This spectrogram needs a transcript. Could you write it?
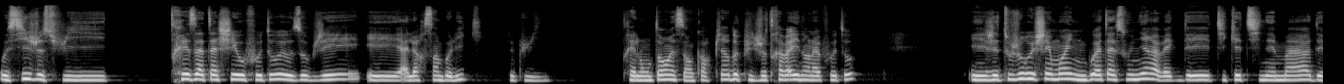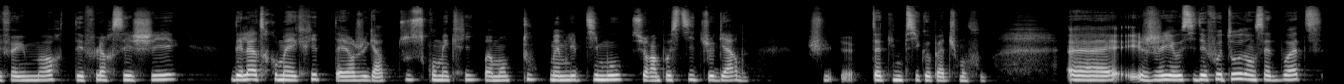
Aussi, je suis très attachée aux photos et aux objets et à leur symbolique depuis très longtemps et c'est encore pire depuis que je travaille dans la photo. Et j'ai toujours eu chez moi une boîte à souvenirs avec des tickets de cinéma, des feuilles mortes, des fleurs séchées, des lettres qu'on m'a écrites. D'ailleurs, je garde tout ce qu'on m'écrit, vraiment tout, même les petits mots sur un post-it, je garde. Je suis euh, peut-être une psychopathe, je m'en fous. Euh, j'ai aussi des photos dans cette boîte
